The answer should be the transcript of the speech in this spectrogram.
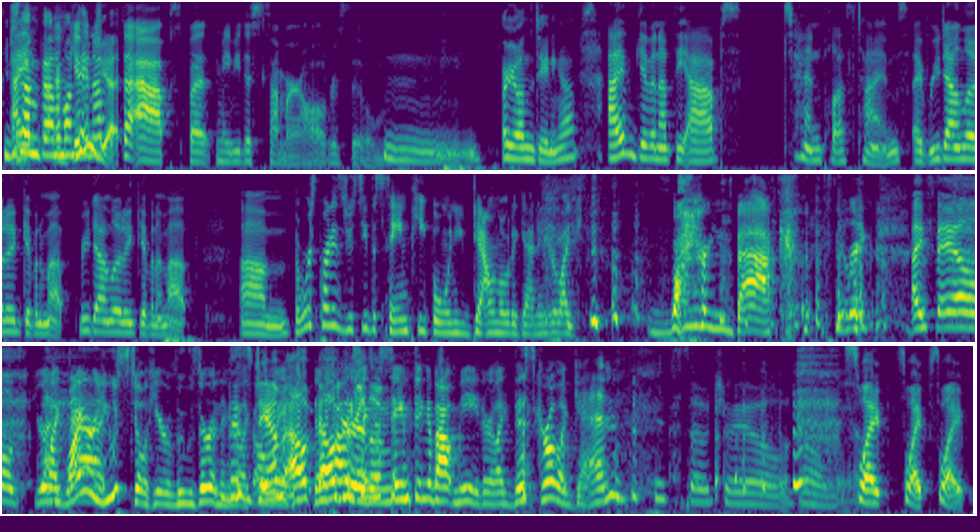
You just I, haven't found them I've on given Hinge up the apps, but maybe this summer I'll resume. Hmm. Are you on the dating apps? I've given up the apps 10 plus times. I've re-downloaded, given them up, re-downloaded, given them up. Um, the worst part is you see the same people when you download again and you're like, why are you back? you're like, I failed. You're I'm like, why are you still here, loser? And then this you're like, damn oh, wait, al- they're algorithm. saying the same thing about me. They're like, this girl again. it's so true. oh, man. Swipe, swipe, swipe.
